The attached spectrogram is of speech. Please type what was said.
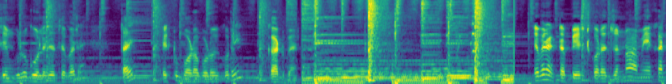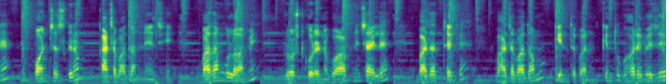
সিমগুলো গলে যেতে পারে, তাই একটু বড় বড় করেই কাটবেন। এবার একটা পেস্ট করার জন্য আমি এখানে পঞ্চাশ গ্রাম কাঁচা বাদাম নিয়েছি। বাদামগুলো আমি রোস্ট করে নেব। আপনি চাইলে বাজার থেকে ভাজা বাদামও কিনতে পারেন। কিন্তু ঘরে ভেজে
